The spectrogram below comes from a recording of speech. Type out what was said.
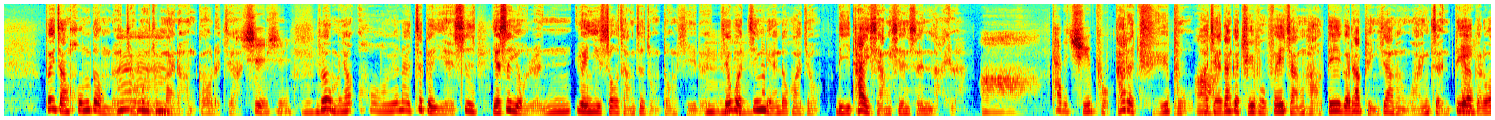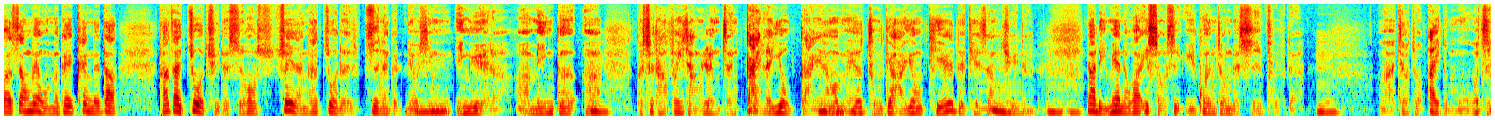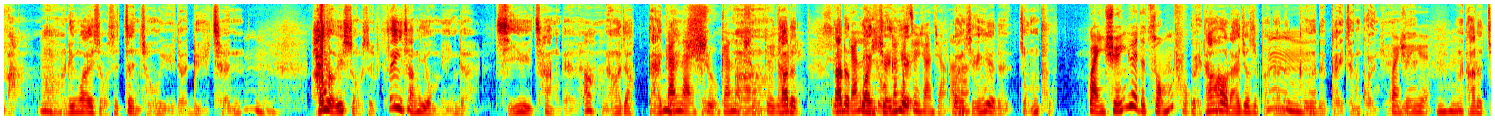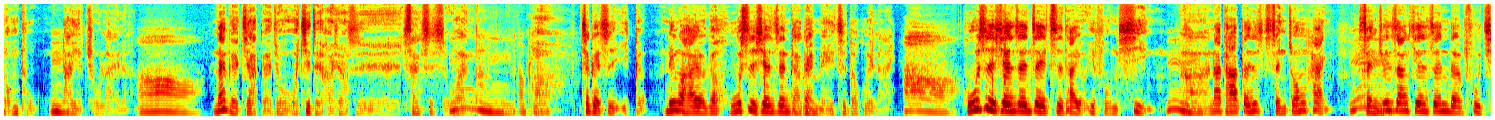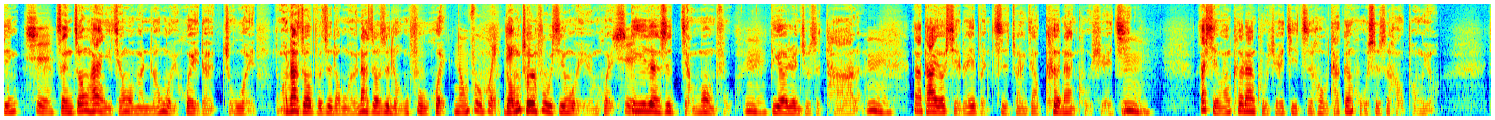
非常轰动的，结果就卖了很高的价钱，是是、嗯，所以我们说哦，原来这个也是也是有人愿意收藏这种东西的，结果今年的话就李泰祥先生来了哦。他的曲谱，他的曲谱，而且那个曲谱非常好。哦、第一个，他品相很完整；第二个的话，上面我们可以看得到他在作曲的时候，虽然他做的是那个流行音乐了、嗯、啊，民歌啊、嗯，可是他非常认真，改了又改，然后没有涂掉还用贴的贴上去的。那里面的话，一首是余光中的食谱的，嗯。啊，叫做《爱的模子》吧，另外一首是郑愁予的《旅程》，嗯。还有一首是非常有名的，齐豫唱的，哦，然后叫橄榄树，橄榄树，对对对，他的他的管弦乐，正想讲管弦乐的总谱，管弦乐的总谱，对，他后来就是把他的歌的改成管弦乐，管弦乐，嗯哼，他的总谱，他也出来了，哦，那个价格就我记得好像是三四十万吧，嗯，OK，这个是一个，另外还有一个胡适先生，大概每一次都会来，哦，胡适先生这一次他有一封信，嗯。啊，那他跟沈宗翰。嗯、沈君山先生的父亲是。沈宗翰，以前我们农委会的主委，我那时候不是农委，那时候是农复会，农复会，农村复兴委员会，第一任是蒋孟甫，嗯，第二任就是他了，嗯，那他有写了一本自传叫《克难苦学记》，嗯，他写完《克难苦学记》之后，他跟胡适是好朋友，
